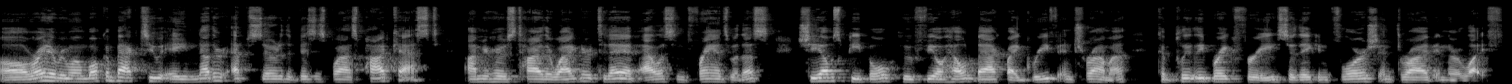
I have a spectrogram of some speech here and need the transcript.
All right, everyone. Welcome back to another episode of the Business Blast podcast. I'm your host, Tyler Wagner. Today I have Allison Franz with us. She helps people who feel held back by grief and trauma completely break free so they can flourish and thrive in their life.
